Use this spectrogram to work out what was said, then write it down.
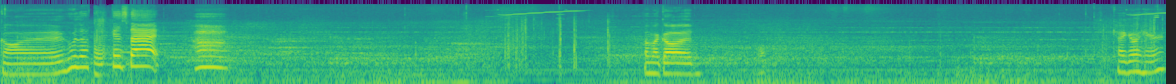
god, who the f is that? Oh my god. Can I go in here?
